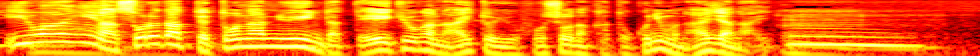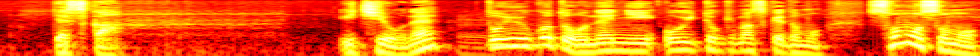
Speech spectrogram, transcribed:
言わんや、それだって隣の家にだって影響がないという保証なんかどこにもないじゃない。うん。ですか。一応ね。ということを念に置いておきますけども、そもそも、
